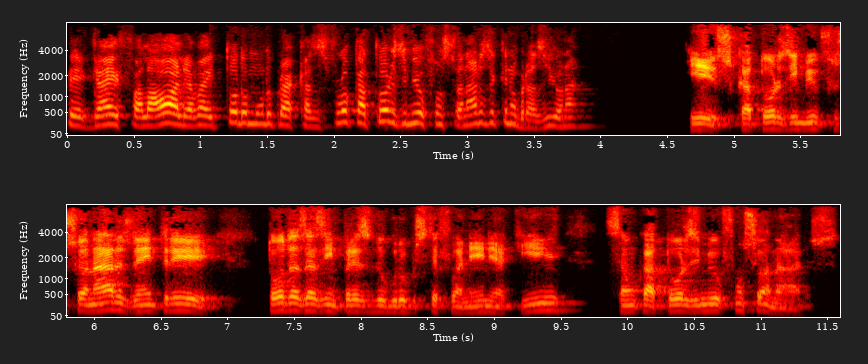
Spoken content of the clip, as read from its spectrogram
pegar e falar, olha, vai todo mundo para casa. Você falou 14 mil funcionários aqui no Brasil, né? Isso, 14 mil funcionários entre todas as empresas do Grupo Stefanini aqui, são 14 mil funcionários.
